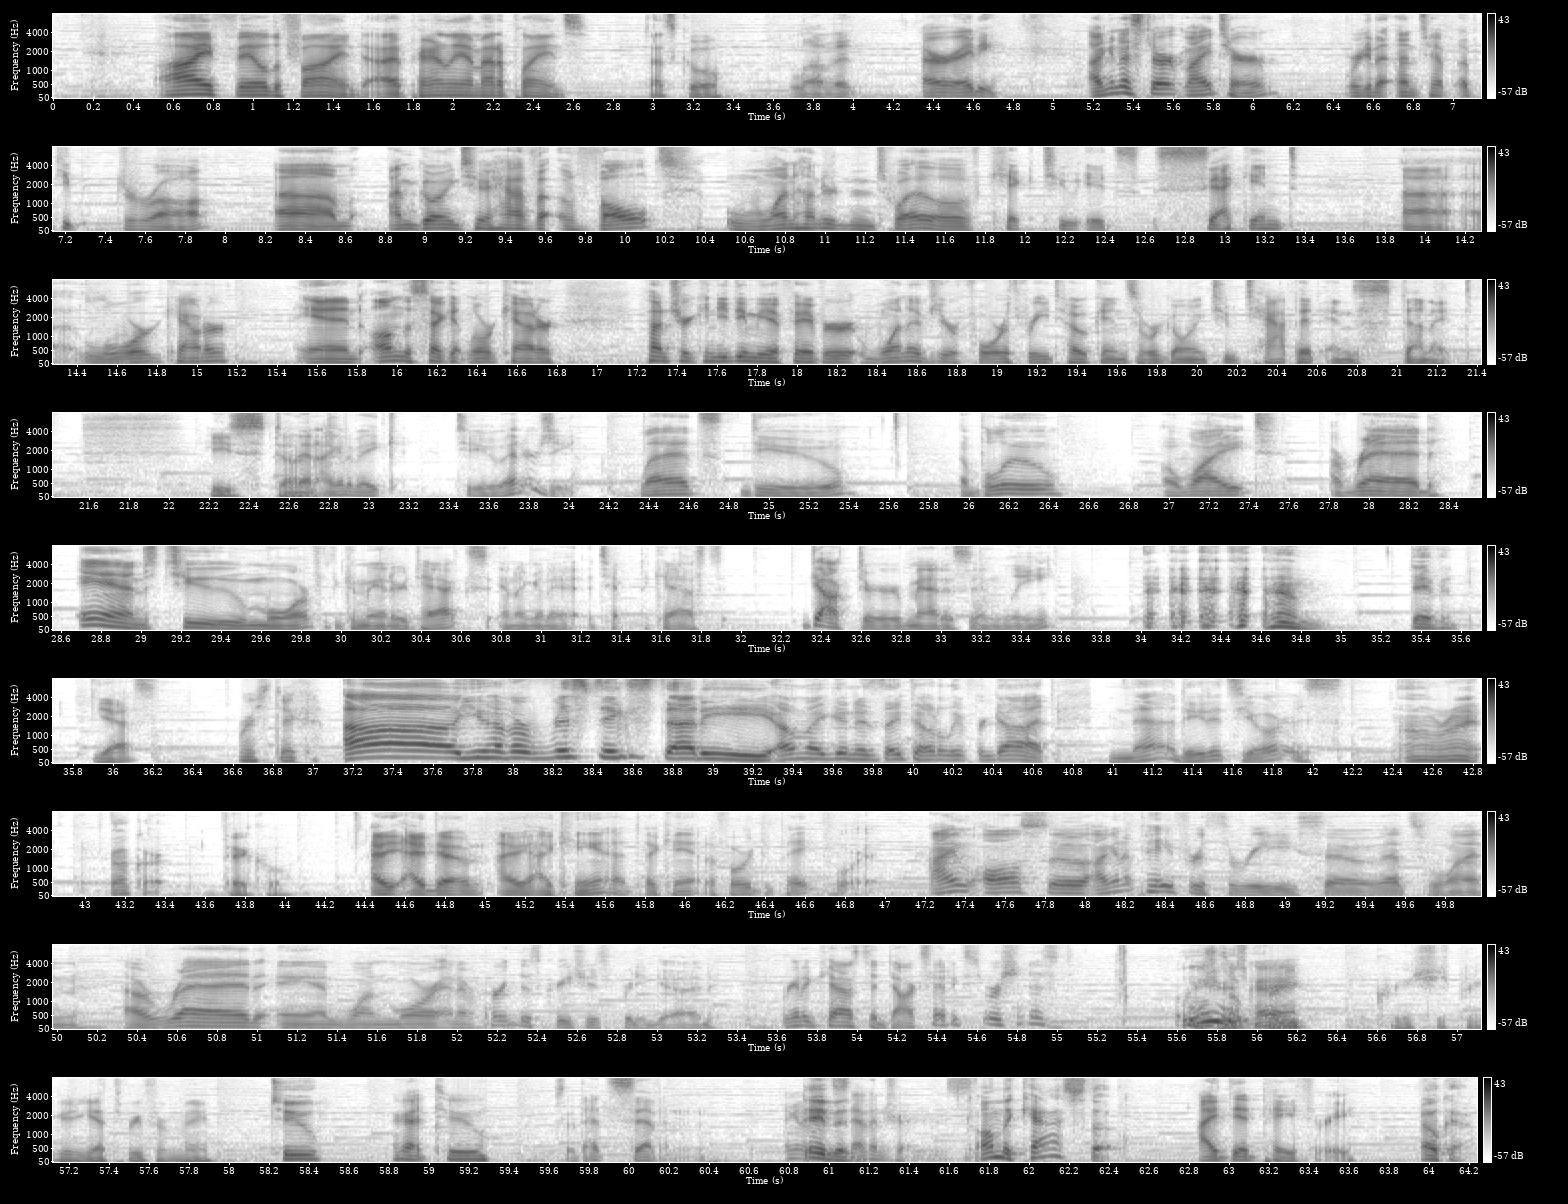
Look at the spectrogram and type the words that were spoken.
I fail to find. I, apparently, I'm out of plains. That's cool. Love it. Alrighty. I'm going to start my turn. We're going to untap, upkeep, draw. Um, I'm going to have Vault 112 kick to its second uh, lore counter. And on the second lore counter, Hunter, can you do me a favor? One of your 4 3 tokens, we're going to tap it and stun it. He's And stunned. then I'm going to make two energy. Let's do a blue, a white, a red, and two more for the commander attacks. And I'm going to attempt to cast Dr. Madison Li. David. Yes. Rhystic. Oh, you have a Rhystic study. Oh my goodness, I totally forgot. No, dude, it's yours. All right, draw card. Very cool. I, I don't I, I can't. I can't afford to pay for it. I'm also I'm gonna pay for three, so that's one. A red and one more, and I've heard this creature's pretty good. We're gonna cast a Dockside Extortionist. Ooh, okay. Creature's pretty good. You got three from me. two. I got two. So that's seven. I got David. seven treasures. On the cast though. I did pay three. Okay.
